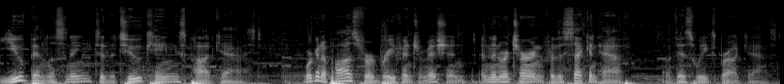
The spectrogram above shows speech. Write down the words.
you've been listening to the two kings podcast we're going to pause for a brief intermission and then return for the second half of this week's broadcast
